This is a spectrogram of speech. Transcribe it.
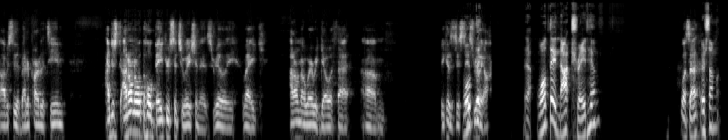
obviously the better part of the team. I just I don't know what the whole Baker situation is really. Like I don't know where we go with that. Um because just well, it's really awkward. Yeah. Won't they not trade him? What's that? Or some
